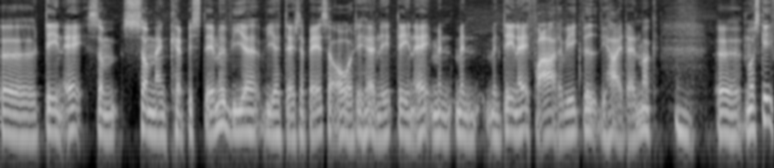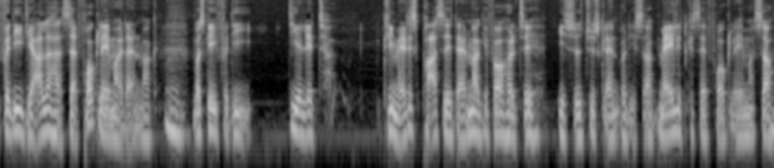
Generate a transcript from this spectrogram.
øh, DNA, som, som man kan bestemme via, via databaser over det her DNA, men, men, men DNA fra arter, vi ikke ved, vi har i Danmark. Mm. Øh, måske fordi de aldrig har sat frugtlæmer i Danmark. Mm. Måske fordi de er lidt klimatisk presset i Danmark i forhold til i Sydtyskland, hvor de så maligt kan sætte frugtlæmer. Så, mm.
